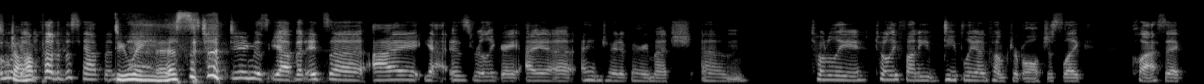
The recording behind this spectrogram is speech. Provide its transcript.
Oh god, Stop how did this happen? doing this. Stop doing this. Yeah, but it's uh I yeah, it's really great. I uh I enjoyed it very much. Um totally totally funny, deeply uncomfortable, just like classic,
